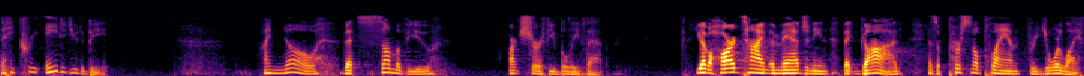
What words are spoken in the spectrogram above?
that He created you to be. I know that some of you aren't sure if you believe that. You have a hard time imagining that God has a personal plan for your life.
